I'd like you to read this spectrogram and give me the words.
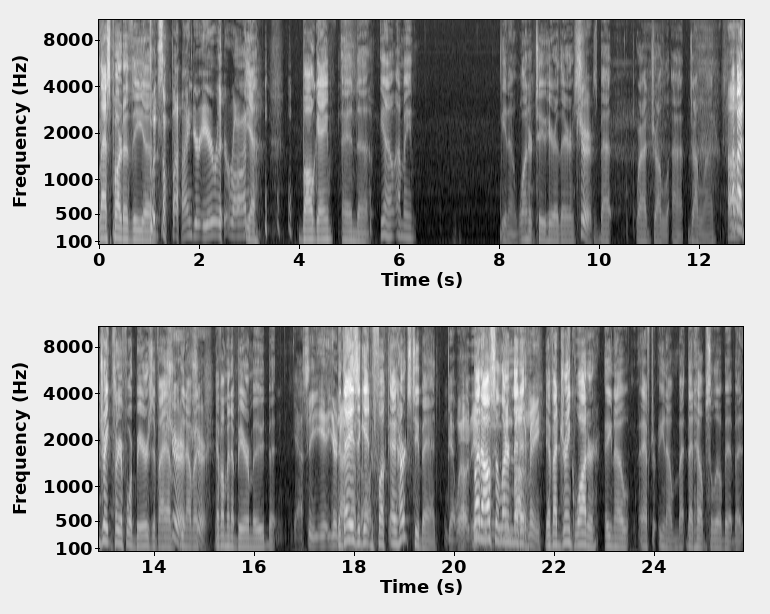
last part of the uh, Put some behind your ear there, Ron. yeah ball game, and uh, you know, I mean, you know, one or two here or there. Is, Sure. is about where I draw the uh, draw the line. Uh, I might drink three or four beers if I have, Sure, you know, sure. if I'm in a beer mood. But Yeah. See, you're the days of getting fucked, it hurts too bad. Yeah. Well, it- But it I also didn't learned that it- if I drink water, you know, after you know that- helps a little bit. But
